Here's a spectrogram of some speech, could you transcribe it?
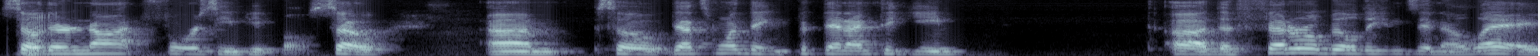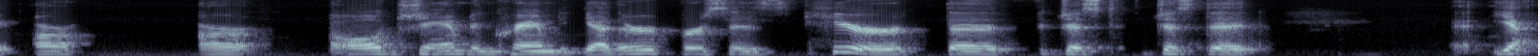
So Right. they're not forcing people. So um, so that's one thing. But then I'm thinking uh, the federal buildings in LA are are all jammed and crammed together versus here the just just the yeah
